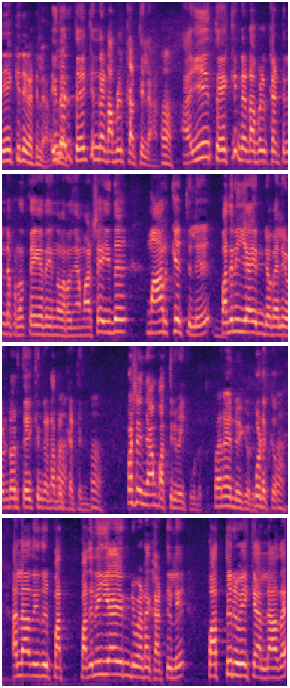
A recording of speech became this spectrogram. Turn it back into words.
തേക്കിന്റെ കട്ടിലാണ് ഇതൊരു തേക്കിന്റെ ഡബിൾ കട്ടിലാണ് ഈ തേക്കിന്റെ ഡബിൾ കട്ടിലിന്റെ പ്രത്യേകത എന്ന് പറഞ്ഞാൽ പക്ഷേ ഇത് മാർക്കറ്റിൽ പതിനയ്യായിരം രൂപ വിലയുണ്ട് ഒരു തേക്കിന്റെ ഡബിൾ കട്ടിൽ. പക്ഷെ ഞാൻ പത്ത് രൂപയ്ക്ക് കൊടുക്കും. പതിനായിരം രൂപയ്ക്ക് കൊടുക്കും. അല്ലാതെ ഇത് പതിനയ്യായിരം രൂപയുടെ കട്ടിൽ പത്ത് രൂപയ്ക്ക് അല്ലാതെ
